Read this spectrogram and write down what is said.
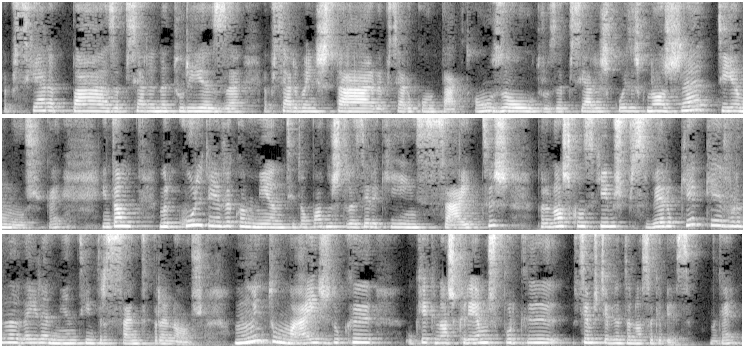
Apreciar a paz, apreciar a natureza, apreciar o bem-estar, apreciar o contacto com os outros, apreciar as coisas que nós já temos. Okay? Então, Mercúrio tem a ver com a mente, então pode nos trazer aqui insights para nós conseguirmos perceber o que é que é verdadeiramente interessante para nós. Muito mais do que o que é que nós queremos porque sempre esteve dentro da nossa cabeça, ok?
